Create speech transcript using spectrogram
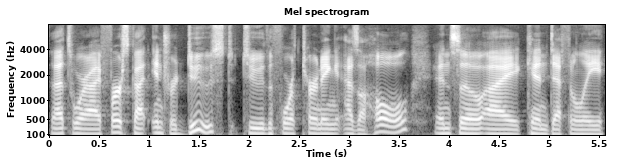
That's where I first got introduced to the fourth turning as a whole. And so I can definitely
